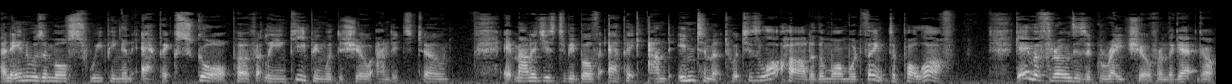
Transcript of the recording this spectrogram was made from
and in was a more sweeping and epic score, perfectly in keeping with the show and its tone. It manages to be both epic and intimate, which is a lot harder than one would think to pull off. Game of Thrones is a great show from the get go,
